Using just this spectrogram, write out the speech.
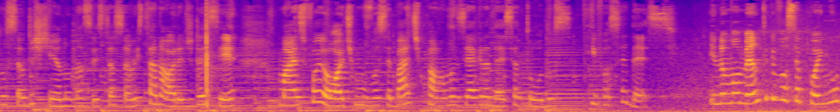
no seu destino, na sua estação, está na hora de descer. Mas foi ótimo, você bate palmas e agradece a todos e você desce. E no momento que você põe o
